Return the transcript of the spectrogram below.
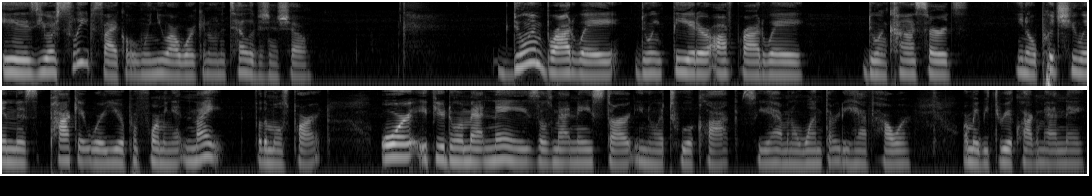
is your sleep cycle when you are working on a television show. Doing Broadway, doing theater off Broadway, doing concerts, you know, puts you in this pocket where you're performing at night for the most part, Or if you're doing matinees, those matinees start, you know, at two o'clock. So you're having a 1.30 half hour or maybe three o'clock matinee.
